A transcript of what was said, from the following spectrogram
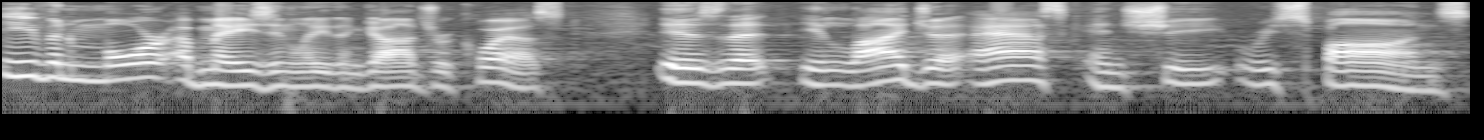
Even more amazingly than God's request is that Elijah asks and she responds.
